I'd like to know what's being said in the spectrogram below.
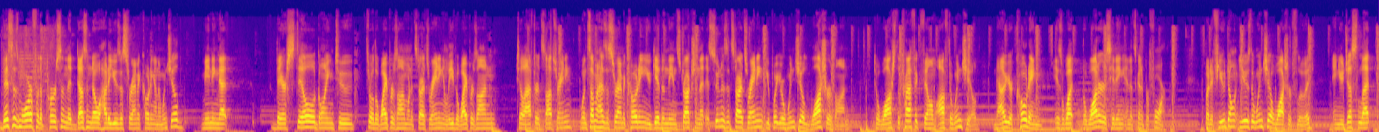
This is more for the person that doesn't know how to use a ceramic coating on the windshield, meaning that they're still going to throw the wipers on when it starts raining and leave the wipers on till after it stops raining. When someone has a ceramic coating, you give them the instruction that as soon as it starts raining, you put your windshield washers on to wash the traffic film off the windshield. Now your coating is what the water is hitting and it's going to perform. But if you don't use the windshield washer fluid and you just let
